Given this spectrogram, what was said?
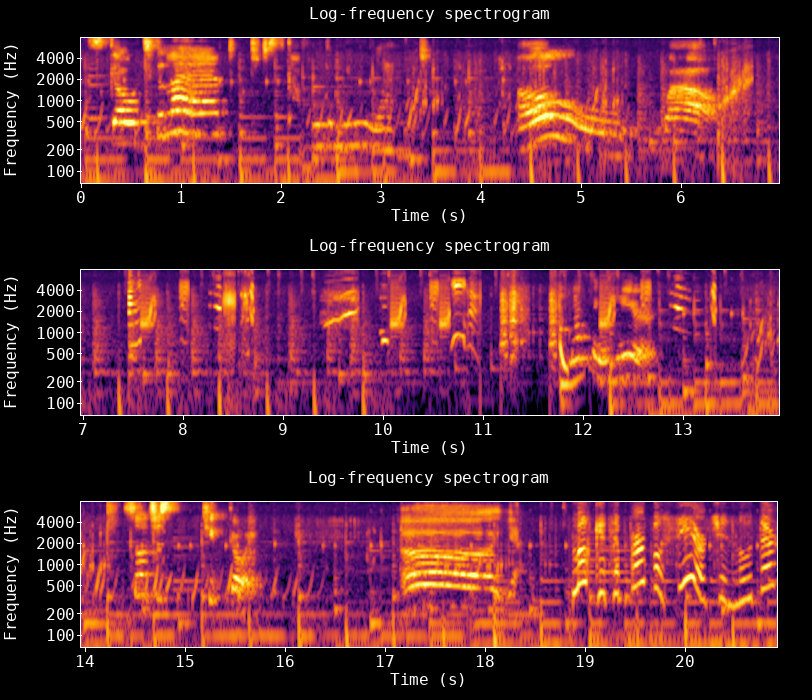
Let's go to the land to discover the land. Oh, wow. Nothing here. So just keep going. Uh, yeah. Look, it's a purple sea urchin, Luther.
